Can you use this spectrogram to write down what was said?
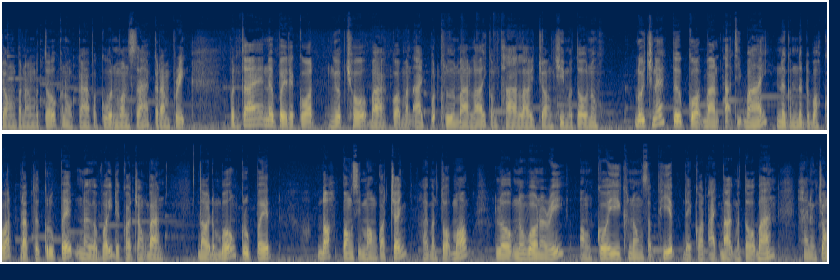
ចង់ប្រណាំងម៉ូតូក្នុងការប្រកួត Monza Grand Prix ប៉ុន្តែនៅពេលដែលគាត់ងើបឈរបាទគាត់មិនអាចពុតខ្លួនបានឡើយកុំថាឡើយចង់ជិះម៉ូតូនោះដូច្នេះទើបគាត់បានអធិប្បាយនៅគំនិតរបស់គាត់ប្រាប់ទៅគ្រូពេទ្យនៅអ្វីដែលគាត់ចង់បាន ដោយដំបូងគ្រូពេទ្យ ដោះប៉ងស៊ីម៉ងគាត់ចេញ ហើយបន្ទាប់មកលោក Novonari អង្គុយក្នុងសភាពដែលគាត់អាចបើកម៉ូតូបាន ហើយនឹងចុង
